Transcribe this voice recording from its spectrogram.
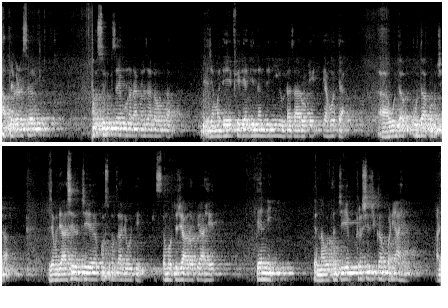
आपल्याकडं सर फसवणुकीचा एक गुन्हा दाखल झाला होता. त्याच्यामध्ये फिर्यादी नंदिनी युवराज आरोटे त्या होत्या. उदा उदापूरच्या. त्याच्यामध्ये असे जी फसवणूक झाली होती की समोरचे जे आरोपी आहेत त्यांनी त्यांना व त्यांची एक कृषीची कंपनी आहे. आणि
